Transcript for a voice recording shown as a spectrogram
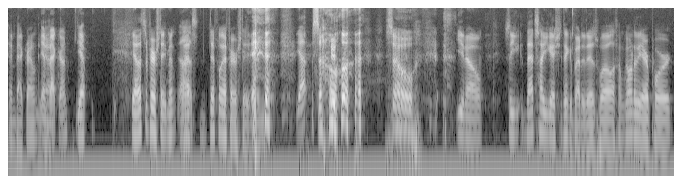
And background. and yeah. background. Yep. Yeah, that's a fair statement. Uh, that's definitely a fair statement. Yep. So, so, you know, so you, that's how you guys should think about it. Is well, if I'm going to the airport,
